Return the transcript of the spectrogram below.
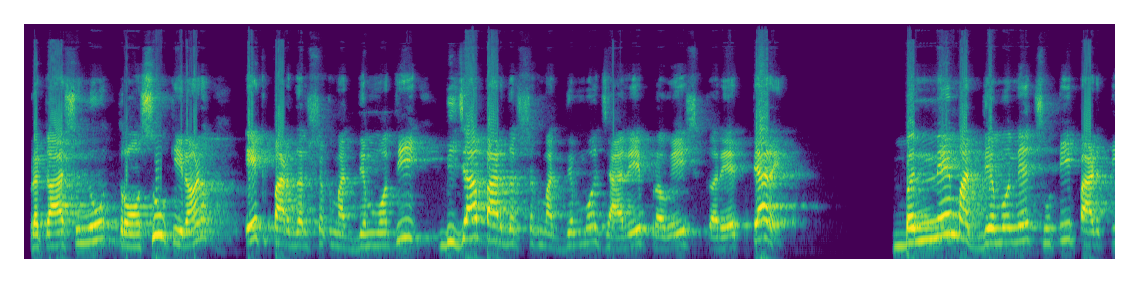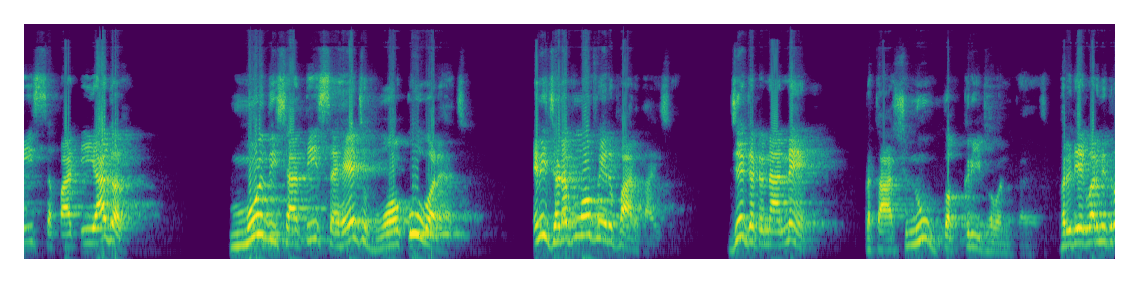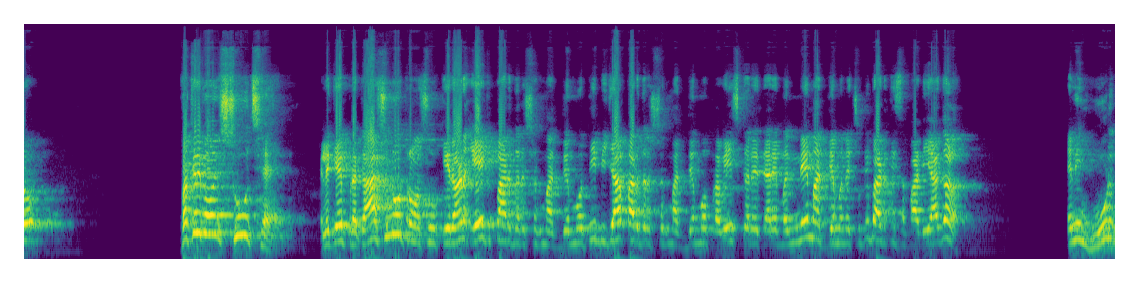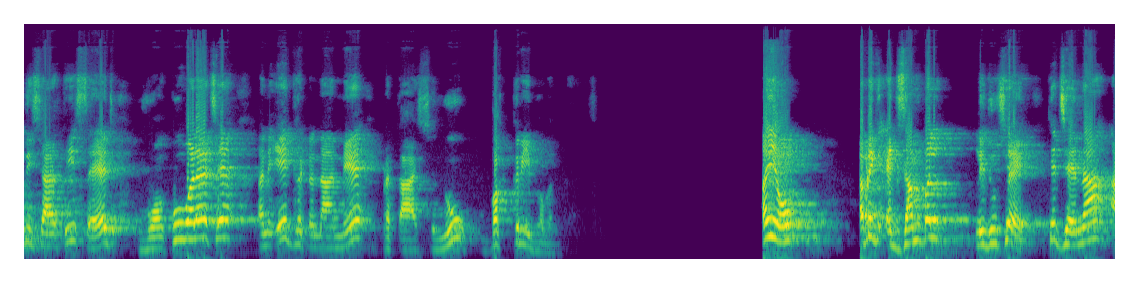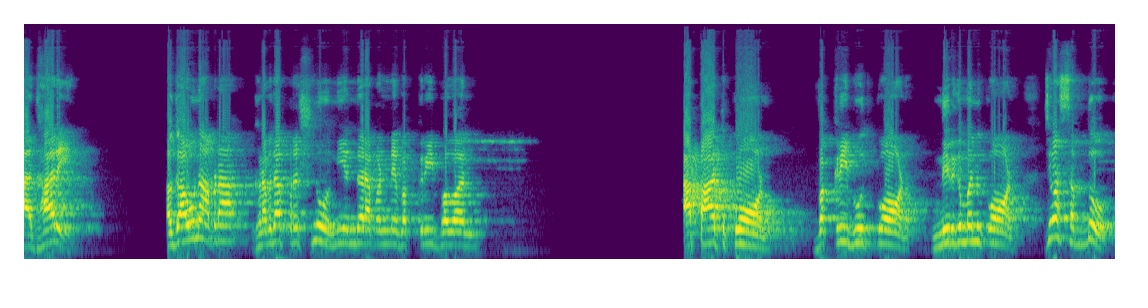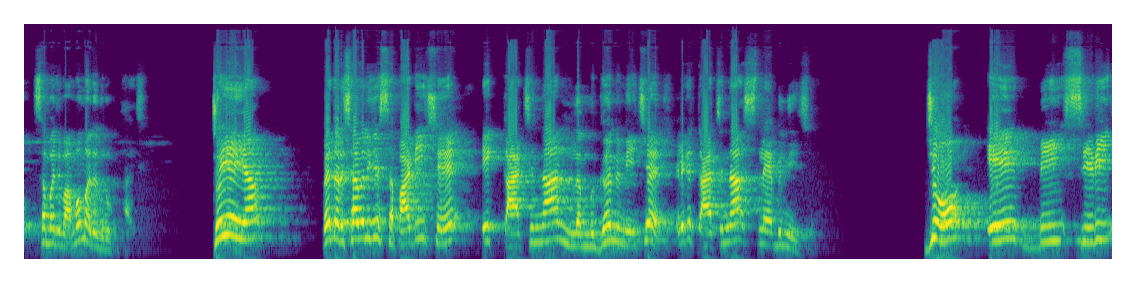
પ્રકાશનું ત્રોસું કિરણ એક પારદર્શક માધ્યમમાંથી બીજા પારદર્શક માધ્યમમાં જ્યારે પ્રવેશ કરે ત્યારે બંને માધ્યમોને છૂટી પાડતી સપાટી આગળ મૂળ દિશાથી સહેજ વોંકું વળે છે. એની ઝડપમાં ફેરફાર થાય છે. જે ઘટનાને પ્રકાશનું વક્રીભવન કહે છે. ફરીથી એકવાર મિત્રો, વક્રીભવન શું છે? એટલે કે પ્રકાશનું ત્રોસું કિરણ એક પારદર્શક માધ્યમોથી બીજા પારદર્શક માધ્યમમાં પ્રવેશ કરે ત્યારે બંને માધ્યમોને છૂટી પાડતી સપાટી આગળ. એની મૂળ દિશાથી સહેજ વોંકું વળે છે અને એ ઘટનાને પ્રકાશનું વક્રીભવન અહીંયા આપણે એક એક્ઝામ્પલ લીધું છે કે જેના આધારે અગાઉના આપણા ઘણા બધા પ્રશ્નોની અંદર આપણને વક્રીભવન આપાત કોણ? વક્રીભૂત કોણ? નિર્ગમન કોણ? જેવા શબ્દો સમજવામાં મદદરૂપ થાય છે. જોઈએ અહીંયા મેં દર્શાવેલી જે સપાટી છે, એ કાચના લંબઘનની છે, એટલે કે કાચના સ્લેબની છે. જો એ બી સીડી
